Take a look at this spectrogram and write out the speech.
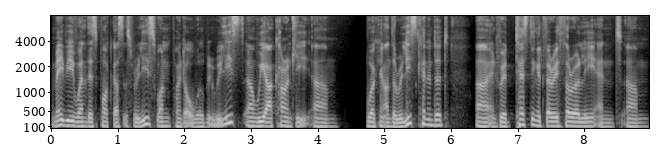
Maybe when this podcast is released, 1.0 will be released. Uh, we are currently um, working on the release candidate uh, and we're testing it very thoroughly and um,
